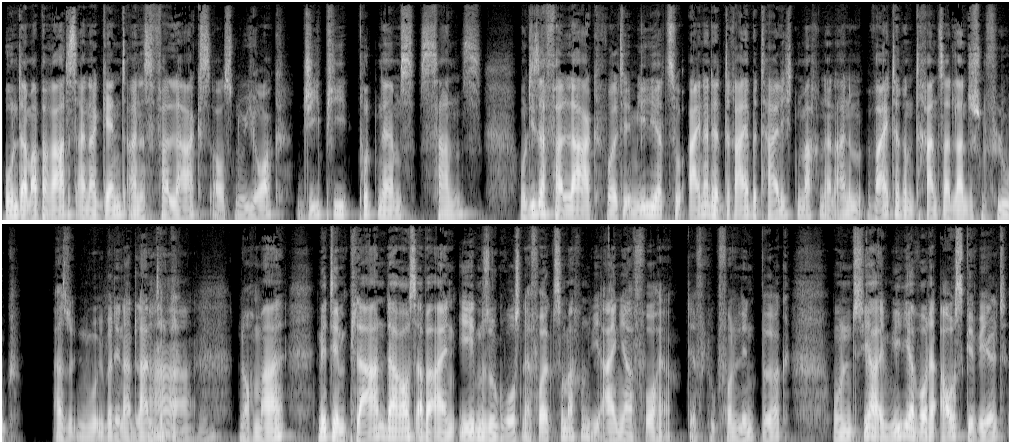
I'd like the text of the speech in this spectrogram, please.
und am Apparat ist ein Agent eines Verlags aus New York, GP Putnams Sons. Und dieser Verlag wollte Emilia zu einer der drei Beteiligten machen an einem weiteren transatlantischen Flug. Also nur über den Atlantik. Ah, Nochmal. Mit dem Plan, daraus aber einen ebenso großen Erfolg zu machen wie ein Jahr vorher. Der Flug von Lindbergh. Und ja, Emilia wurde ausgewählt,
